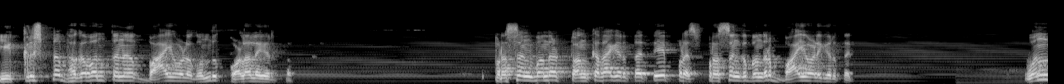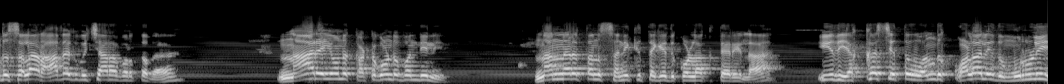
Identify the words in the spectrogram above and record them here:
ಈ ಕೃಷ್ಣ ಭಗವಂತನ ಬಾಯಿಯೊಳಗೊಂದು ಕೊಳಲ ಇರ್ತದೆ. ಪ್ರಸಂಗ ಬಂದ್ರೆ ಟೊಂಕದಾಗಿರ್ತೈತಿ ಪ್ರಸ್- ಪ್ರಸಂಗ ಬಂದ್ರೆ ಬಾಯಿ ಒಂದು ಸಲ ರಾಧಾಗ ವಿಚಾರ ಬರ್ತದ. ನಾರೇ ಇವನು ಕಟ್ಕೊಂಡು ಬಂದೀನಿ. ನನ್ನರ ತನ್ನ ಸನಿಕೆ ತೆಗೆದುಕೊಳ್ಳಕ್ ತಯಾರಿಲ್ಲ ಇದು ಎಕ್ಕಸಿತ್ತು ಒಂದು ಕೊಳಲ್ ಇದು, ಮುರುಳಿ.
